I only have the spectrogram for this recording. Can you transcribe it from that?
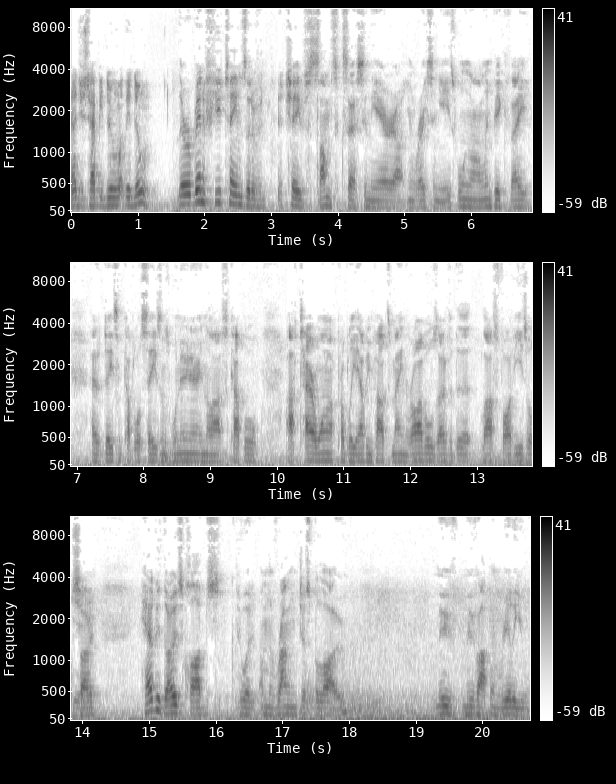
know just happy doing what they're doing. There have been a few teams that have achieved some success in the area in recent years. Wollongong Olympic, they had a decent couple of seasons. Woonona in the last couple. Uh, Tarrawanna, probably Albion Park's main rivals over the last five years or so. How do those clubs who are on the rung just below move move up and really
